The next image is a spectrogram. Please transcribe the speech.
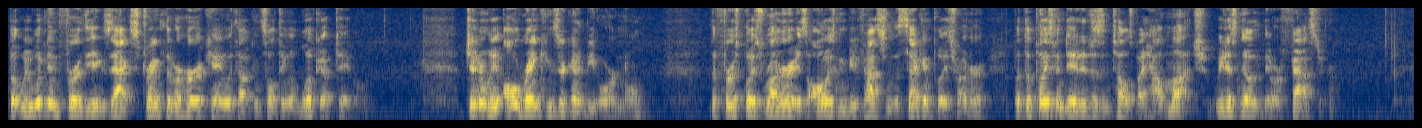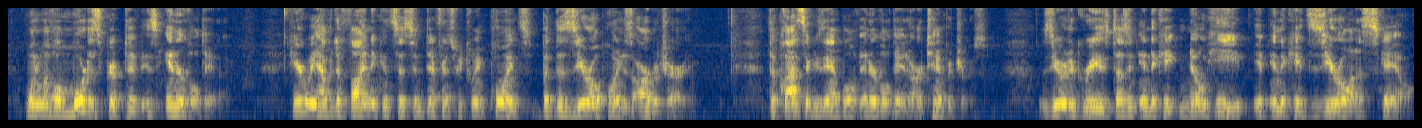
But we wouldn't infer the exact strength of a hurricane without consulting a lookup table. Generally, all rankings are going to be ordinal. The first place runner is always going to be faster than the second place runner, but the placement data doesn't tell us by how much. We just know that they were faster. One level more descriptive is interval data. Here we have a defined and consistent difference between points, but the zero point is arbitrary. The classic example of interval data are temperatures. Zero degrees doesn't indicate no heat, it indicates zero on a scale.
